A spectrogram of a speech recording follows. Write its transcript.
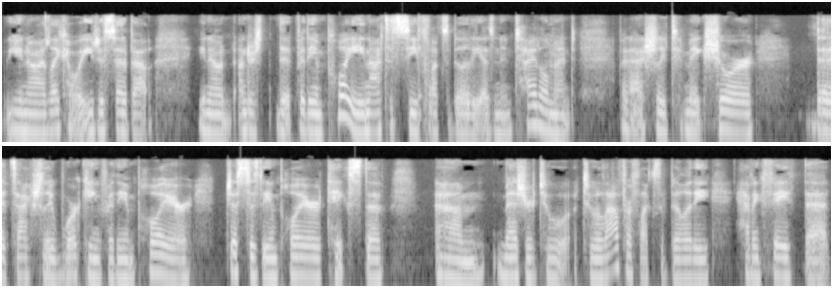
you know, I like how what you just said about, you know, under, that for the employee not to see flexibility as an entitlement, but actually to make sure that it's actually working for the employer, just as the employer takes the um, measure to to allow for flexibility, having faith that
